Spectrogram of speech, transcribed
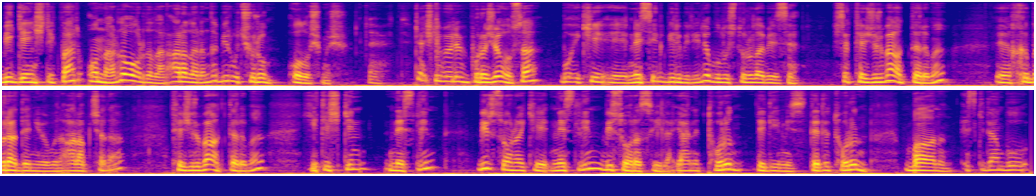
bir gençlik var. Onlar da oradalar. Aralarında bir uçurum oluşmuş. Evet. Keşke böyle bir proje olsa bu iki e, nesil birbiriyle buluşturulabilse. İşte tecrübe aktarımı, e, hıbra deniyor buna Arapçada. Tecrübe aktarımı yetişkin neslin bir sonraki neslin bir sonrasıyla yani torun dediğimiz dede torun bağının eskiden bu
